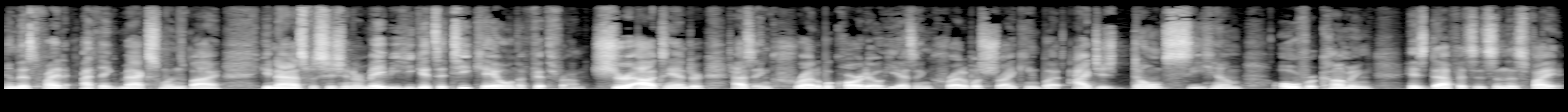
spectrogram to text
In this fight, I think Max wins by unanimous decision, or maybe he gets a TKO in the fifth round. Sure, Alexander has incredible cardio, he has incredible striking, but I just don't see him overcoming his deficits in this fight.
